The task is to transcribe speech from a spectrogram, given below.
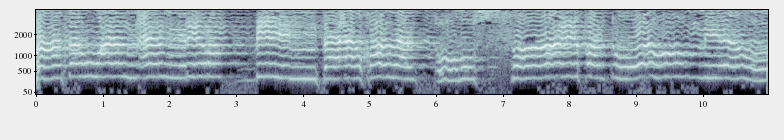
فعتوا عن أمر ربهم فأخذتهم وهم ينظرون.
